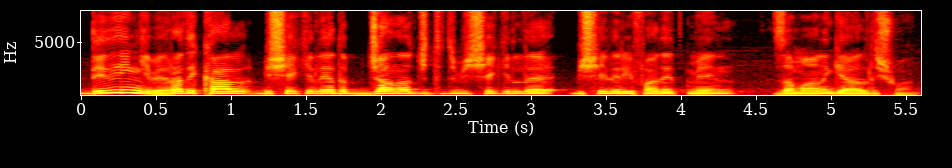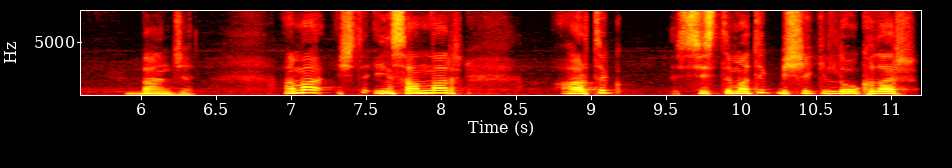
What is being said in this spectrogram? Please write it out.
dediğin gibi radikal bir şekilde ya da can acıtıcı bir şekilde bir şeyleri ifade etmenin zamanı geldi şu an bence. Ama işte insanlar artık sistematik bir şekilde o kadar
